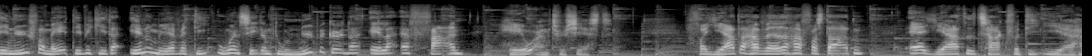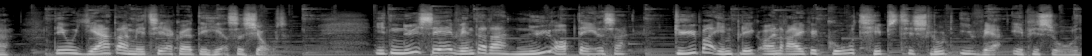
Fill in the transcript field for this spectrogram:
Det nye format det vil give dig endnu mere værdi, uanset om du er nybegynder eller erfaren haveentusiast. For jer, der har været her fra starten, er hjertet tak, fordi I er her. Det er jo jer, der er med til at gøre det her så sjovt. I den nye serie venter der nye opdagelser, dybere indblik og en række gode tips til slut i hver episode.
